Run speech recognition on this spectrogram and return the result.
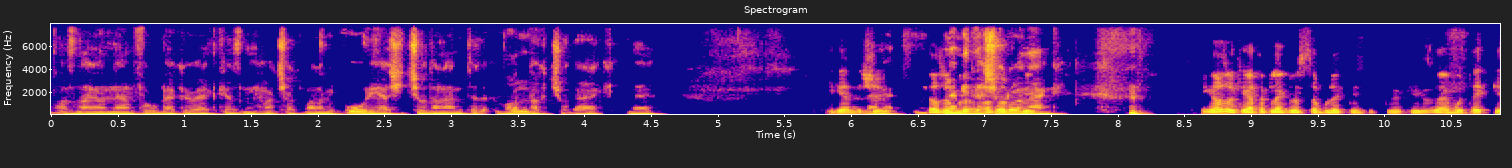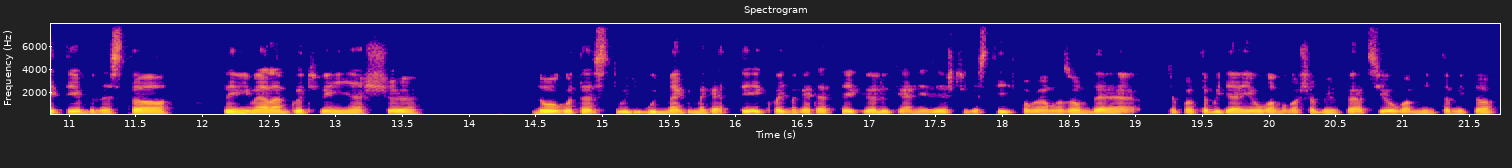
az nagyon nem fog bekövetkezni, ha csak valami óriási csoda nem. Vannak csodák, de, igen, nem, de azok, nem ide sorolnánk. Azok, igen, azok jártak legrosszabbul, akik az elmúlt egy-két évben ezt a prémium államkötvényes dolgot ezt úgy, úgy meg, megették, vagy megetették velük elnézést, hogy ezt így fogalmazom, de gyakorlatilag ugye jóval magasabb infláció van, mint amit a,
